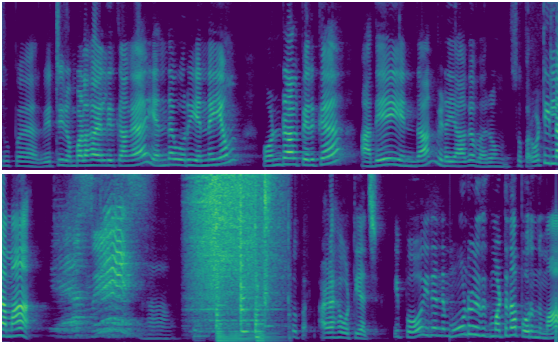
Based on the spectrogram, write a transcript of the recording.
சூப்பர். வெற்றி ரொம்ப அழகாக எழுதியிருக்காங்க. எந்த ஒரு எண்ணையும் ஒன்றால் பெருக்க அதே எண் தான் விடையாக வரும். சூப்பர். ஒட்டிடலாமா. சூப்பர். அழகாக ஒட்டியாச்சு. இப்போ இது இந்த மூன்று இதுக்கு மட்டும் தான் பொருந்துமா?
